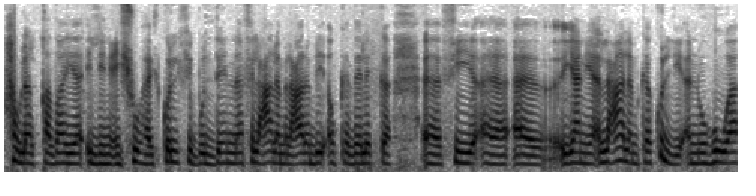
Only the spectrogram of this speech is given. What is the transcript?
حول القضايا اللي نعيشوها الكل في بلداننا في العالم العربي أو كذلك آه، في آه، آه، يعني العالم ككل لأنه هو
